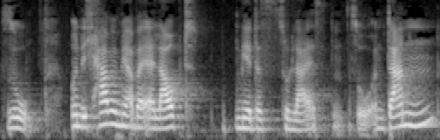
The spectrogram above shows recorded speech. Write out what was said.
So. Und ich habe mir aber erlaubt, mir das zu leisten. So, und dann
